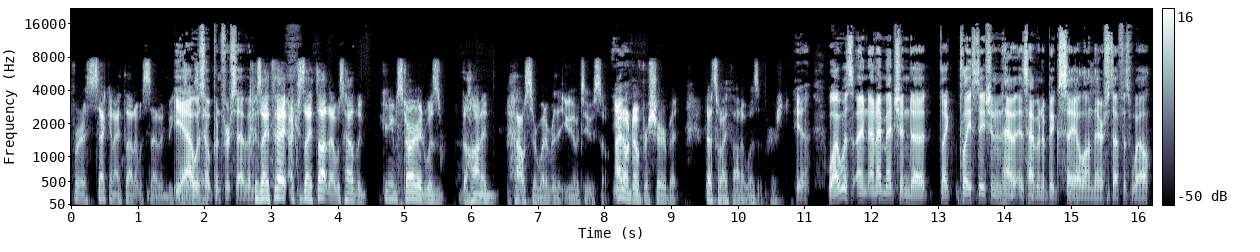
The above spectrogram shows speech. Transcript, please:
for a second, I thought it was seven. Because yeah, I was like, hoping for seven. because I thought because I thought that was how the game started was the haunted house or whatever that you go to. So Yeah. I don't know for sure, but that's what I thought it was at first. Yeah. Well, I was, and, and I mentioned uh, like PlayStation is having a big sale on their stuff as well,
